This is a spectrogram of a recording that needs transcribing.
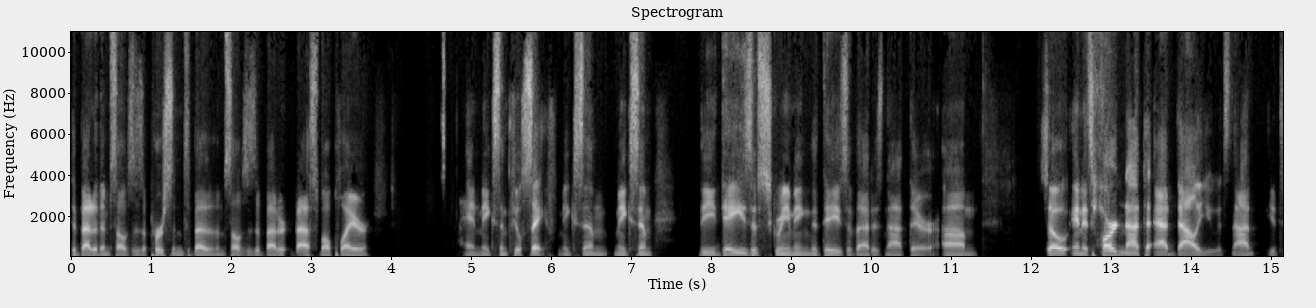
to better themselves as a person, to better themselves as a better basketball player, and makes them feel safe, makes them makes them the days of screaming, the days of that is not there. Um, so, and it's hard not to add value. It's not, it's,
